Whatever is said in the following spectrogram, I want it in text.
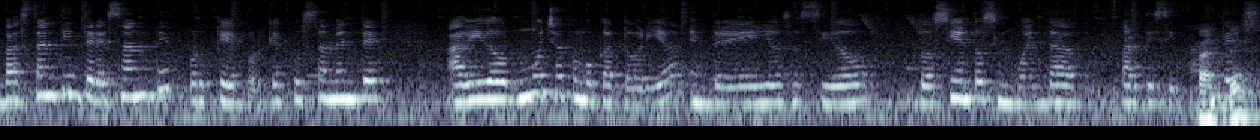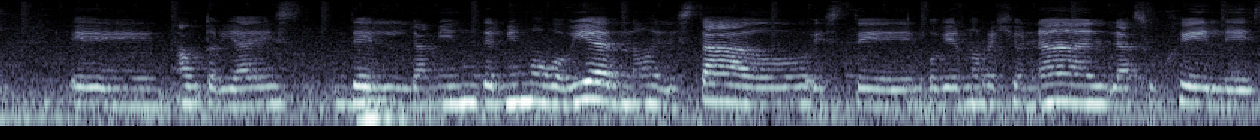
bastante interesante. ¿Por qué? Porque justamente ha habido mucha convocatoria, entre ellos ha sido 250 participantes, eh, autoridades del, la, del, mismo gobierno, del Estado, este, el gobierno regional, las UGELES,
